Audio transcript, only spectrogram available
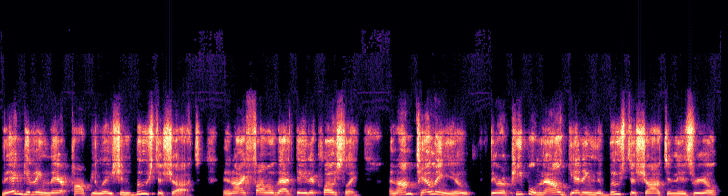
they're giving their population booster shots. And I follow that data closely. And I'm telling you, there are people now getting the booster shots in Israel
